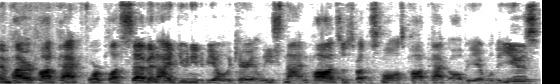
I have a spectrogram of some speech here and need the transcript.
Empire Pod Pack 4 plus 7. I do need to be able to carry at least 9 pods, so it's about the smallest pod pack I'll be able to use.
